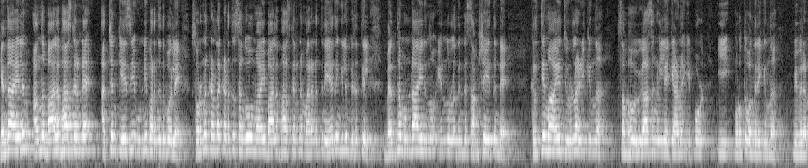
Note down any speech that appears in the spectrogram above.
എന്തായാലും അന്ന് ബാലഭാസ്കറിന്റെ അച്ഛൻ കെ സി ഉണ്ണി പറഞ്ഞതുപോലെ സ്വർണക്കള്ളക്കടത്ത് സംഘവുമായി ബാലഭാസ്കറിന്റെ മരണത്തിന് ഏതെങ്കിലും വിധത്തിൽ ബന്ധമുണ്ടായിരുന്നു എന്നുള്ളതിന്റെ സംശയത്തിന്റെ കൃത്യമായ ചുരുളഴിക്കുന്ന സംഭവ വികാസങ്ങളിലേക്കാണ് ഇപ്പോൾ ഈ പുറത്തു വന്നിരിക്കുന്ന വിവരം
